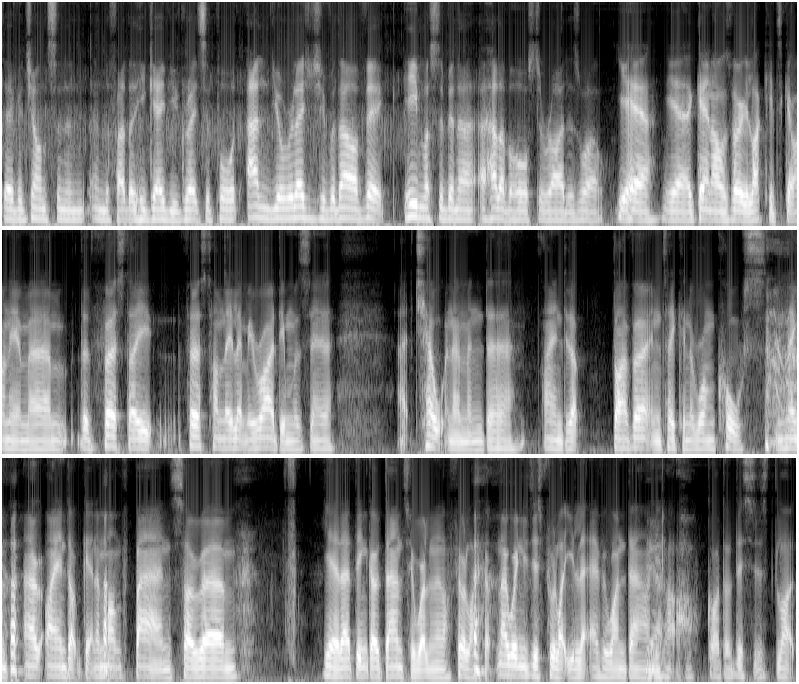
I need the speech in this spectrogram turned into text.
David Johnson and, and the fact that he gave you great support and your relationship with our Vic. He must have been a, a hell of a horse to ride as well. Yeah, yeah. Again, I was very lucky to get on him. Um, the first day, first time they let me ride him was uh, at Cheltenham, and uh, I ended up diverting, taking the wrong course, and then I, I ended up getting a month ban. So um, yeah, that didn't go down too well, and I feel like no, when you just feel like you let everyone down, Yeah. you're like, oh god, this is like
